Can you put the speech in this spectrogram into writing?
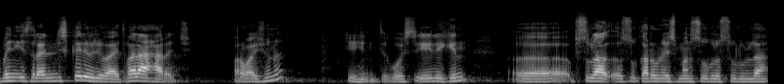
بنی اسرایل نِش کٔرِو رِوایت ولا حرج پَرواے چھُنہٕ کِہیٖنۍ تہِ گوٚو اِسلیے لیکِن سُہ سُہ کَرو نہٕ أسۍ منصوٗب رسول اللہ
